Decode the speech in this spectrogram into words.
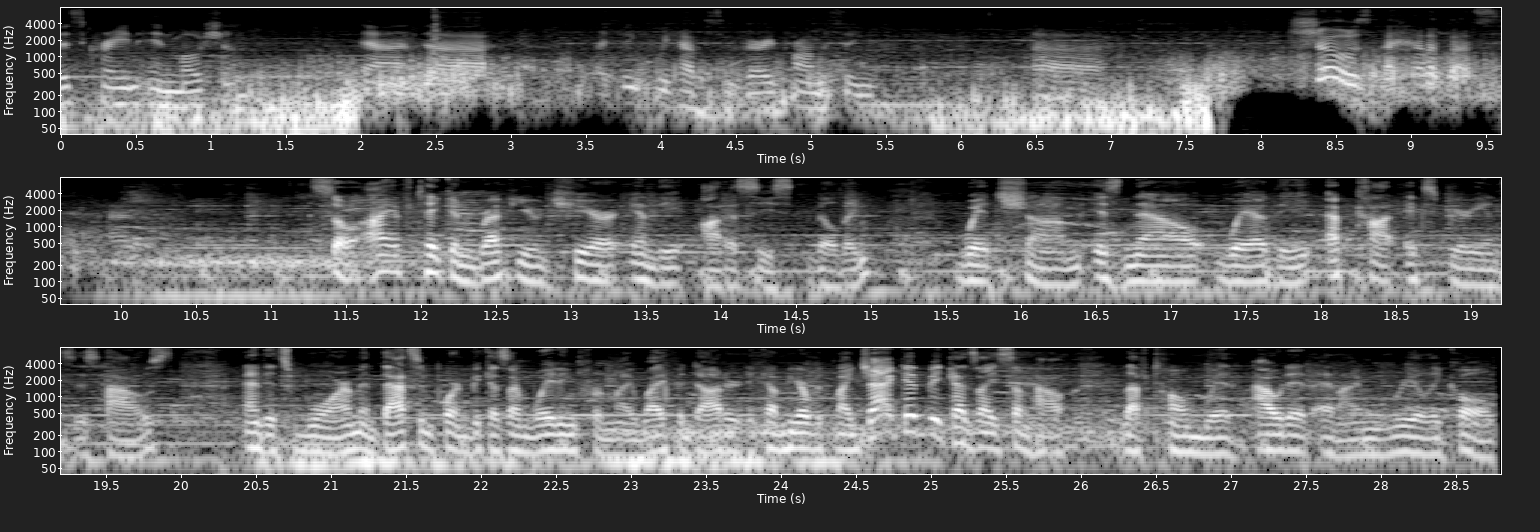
this crane in motion, and uh, I think we have some very promising uh, shows ahead of us. So I have taken refuge here in the Odyssey building, which um, is now where the Epcot experience is housed. And it's warm, and that's important because I'm waiting for my wife and daughter to come here with my jacket because I somehow left home without it and I'm really cold.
